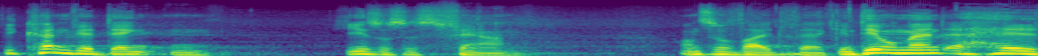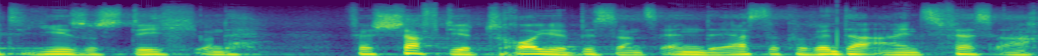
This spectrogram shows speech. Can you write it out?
Wie können wir denken, Jesus ist fern und so weit weg? In dem Moment erhält Jesus dich und verschafft dir Treue bis ans Ende. 1. Korinther 1, Vers 8.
